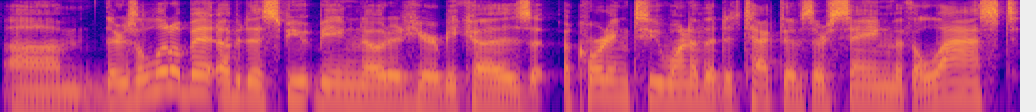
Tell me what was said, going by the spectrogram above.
Um, there's a little bit of a dispute being noted here because, according to one of the detectives, they're saying that the last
